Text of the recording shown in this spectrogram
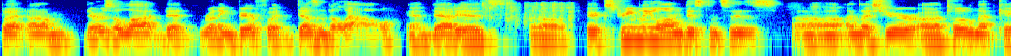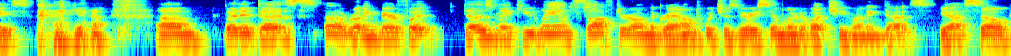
but um, there's a lot that running barefoot doesn't allow, and that is uh, extremely long distances, uh, unless you're a total nutcase, you know. Um, but it does uh, running barefoot does make you land softer on the ground, which is very similar to what chi running does. Yeah, so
